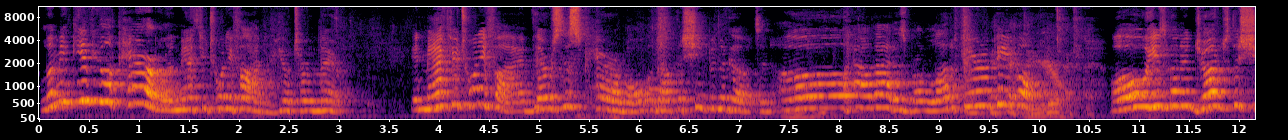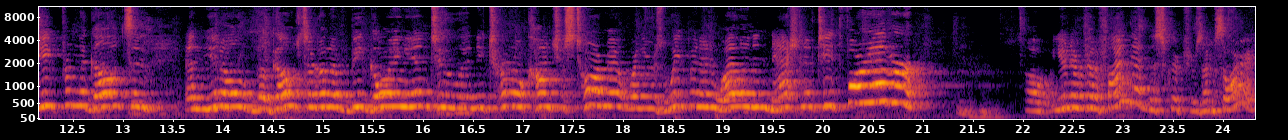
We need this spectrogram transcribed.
let me give you a parable in Matthew 25, if you'll turn there. In Matthew 25, there's this parable about the sheep and the goats, and oh, how that has brought a lot of fear in people. Oh, he's going to judge the sheep from the goats, and, and you know, the goats are going to be going into an eternal conscious torment where there's weeping and wailing and gnashing of teeth forever. Oh, you're never going to find that in the scriptures. I'm sorry.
